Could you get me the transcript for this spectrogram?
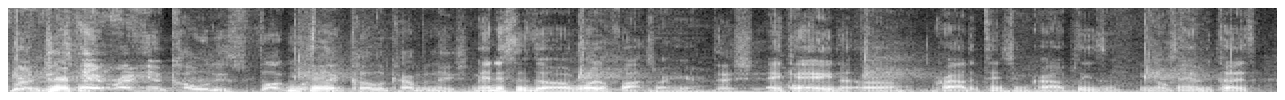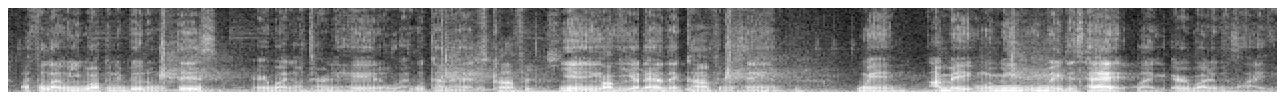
Bro, this Dripping. hat right here cold as fuck. What's that color combination? Man, this is the uh, Royal Fox right here. That shit AKA the uh, crowd attention, crowd You know what I'm saying? Because I feel like when you walk in the building with this, everybody gonna turn their head or like, what kind of hat? is- confidence. Yeah, you, you gotta have that confidence. And when I made when we, we made this hat, like everybody was like,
